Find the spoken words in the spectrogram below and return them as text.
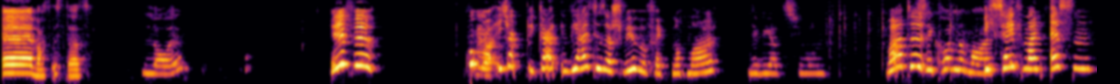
Äh, was ist das? Lol. Hilfe! Guck mal, ich hab. Egal, wie heißt dieser Schwebeffekt nochmal? Leviation. Warte, Sekunde mal. ich save mein Essen.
